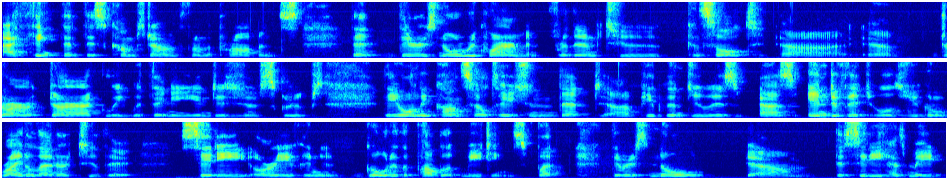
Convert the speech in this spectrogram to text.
I think that this comes down from the province, that there is no requirement for them to consult uh, uh, dir- directly with any Indigenous groups. The only consultation that uh, people can do is as individuals, you can write a letter to the city or you can go to the public meetings, but there is no, um, the city has made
